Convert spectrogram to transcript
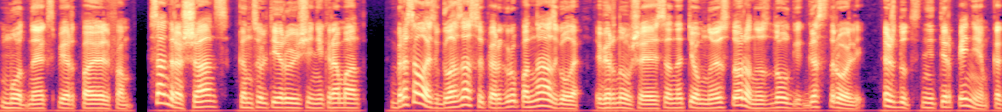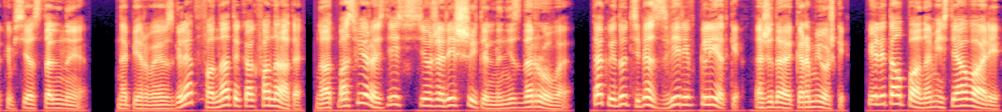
модный эксперт по эльфам, Сандра Шанс, консультирующий некромант, бросалась в глаза супергруппа Назгула, вернувшаяся на темную сторону с долгих гастролей. Ждут с нетерпением, как и все остальные. На первый взгляд фанаты как фанаты, но атмосфера здесь все же решительно нездоровая. Так ведут себя звери в клетке, ожидая кормежки, или толпа на месте аварии,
